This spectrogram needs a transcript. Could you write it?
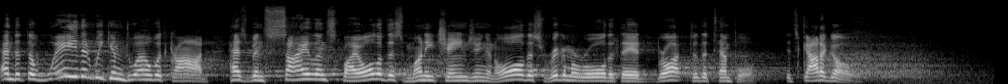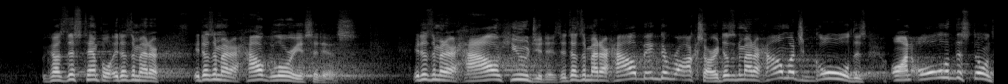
and that the way that we can dwell with God has been silenced by all of this money changing and all this rigmarole that they had brought to the temple. It's got to go. Because this temple, it doesn't matter, it doesn't matter how glorious it is. It doesn't matter how huge it is. It doesn't matter how big the rocks are. It doesn't matter how much gold is on all of the stones.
